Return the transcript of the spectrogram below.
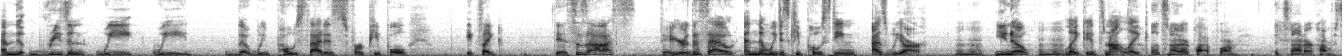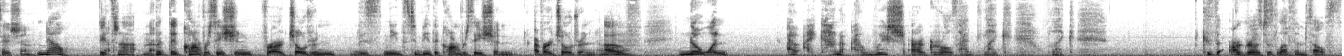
and the reason we we that we post that is for people it's like this is us figure this out and then we just keep posting as we are mm-hmm. you know like it's not like Well, it's not our platform. It's not our conversation. no it's not but the conversation for our children this needs to be the conversation of our children Mm-hmm. of no one i, I kind of i wish our girls had like like because our girls just love themselves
